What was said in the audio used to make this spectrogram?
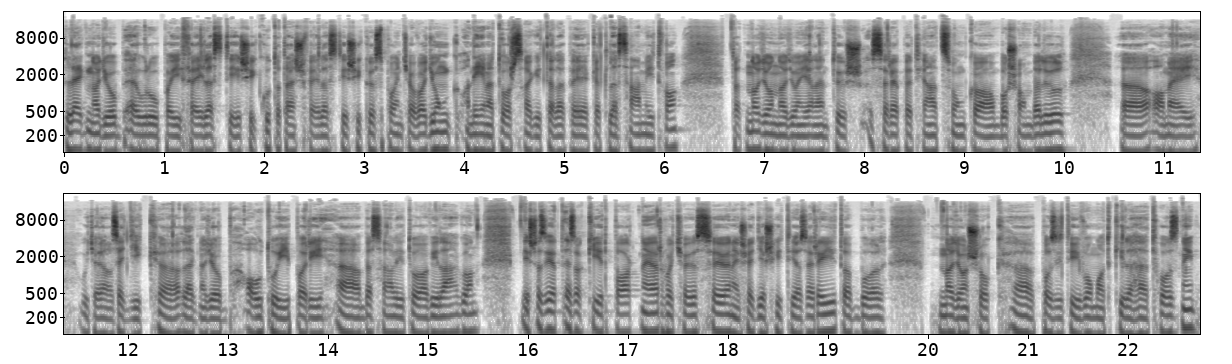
legnagyobb európai fejlesztési, kutatásfejlesztési központja vagyunk, a németországi telephelyeket leszámítva. Tehát nagyon-nagyon jelentős szerepet játszunk a Boson belül, eh, amely ugye az egyik eh, legnagyobb autóipari eh, beszállító a világon. És azért ez a két partner, hogyha összejön és egyesíti az erejét, abból nagyon sok pozitívumot ki lehet hozni.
